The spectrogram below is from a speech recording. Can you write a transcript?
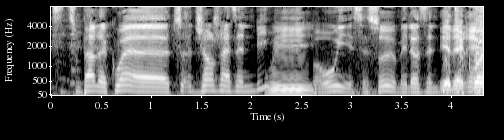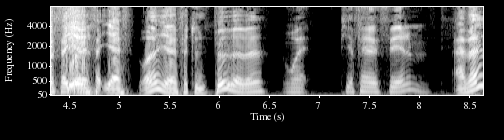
Tu, tu me parles de quoi euh, tu- George Lazenby? Oui. Bon, oui, c'est sûr, mais Lazenby Il avait quoi fait, il, avait film. fait, il avait- ouais, il avait fait une pub avant. Ouais. Puis il a fait un film. Avant?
